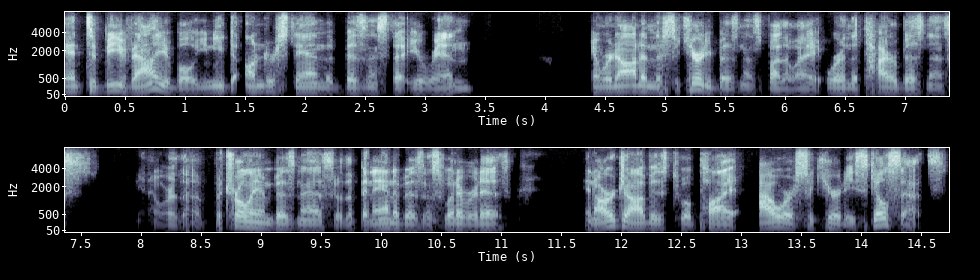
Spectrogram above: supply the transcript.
And to be valuable, you need to understand the business that you're in. And we're not in the security business, by the way. We're in the tire business, or the petroleum business or the banana business, whatever it is. And our job is to apply our security skill sets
